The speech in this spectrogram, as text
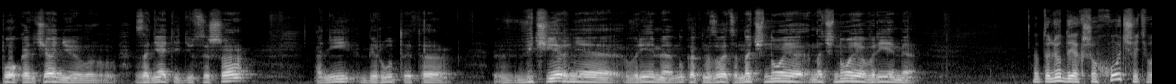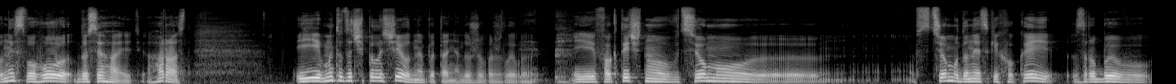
по окончанию занятий Дю США, они берут это в вечернее время, ну как называется, ночное, ночное время. Тобто люди, якщо хочуть, вони свого досягають. Гаразд. І ми тут зачепили ще одне питання дуже важливе. І фактично в цьому, е, в цьому донецький хокей зробив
